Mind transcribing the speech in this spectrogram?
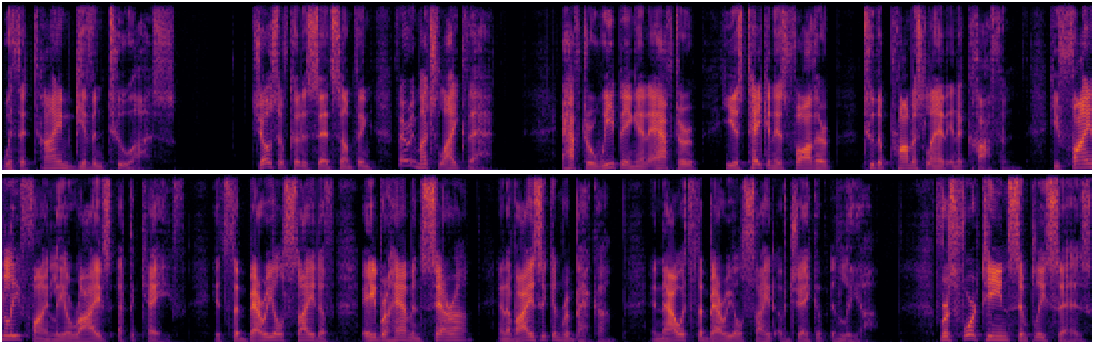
with the time given to us. Joseph could have said something very much like that. After weeping and after he has taken his father to the promised land in a coffin, he finally, finally arrives at the cave. It's the burial site of Abraham and Sarah and of Isaac and Rebekah. and now it's the burial site of Jacob and Leah. Verse 14 simply says,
